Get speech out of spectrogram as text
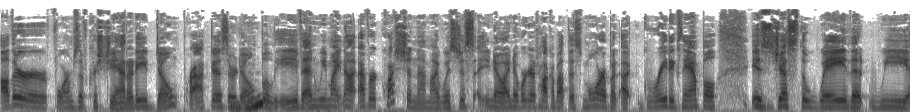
other forms of Christianity don't practice or don't mm-hmm. believe, and we might not ever question them. I was just, you know, I know we're going to talk about this more, but a great example is just the way that we,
